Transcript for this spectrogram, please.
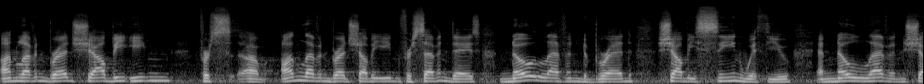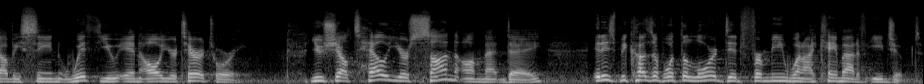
Unleavened bread shall be eaten for um, unleavened bread shall be eaten for seven days. No leavened bread shall be seen with you, and no leaven shall be seen with you in all your territory. You shall tell your son on that day, It is because of what the Lord did for me when I came out of Egypt.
